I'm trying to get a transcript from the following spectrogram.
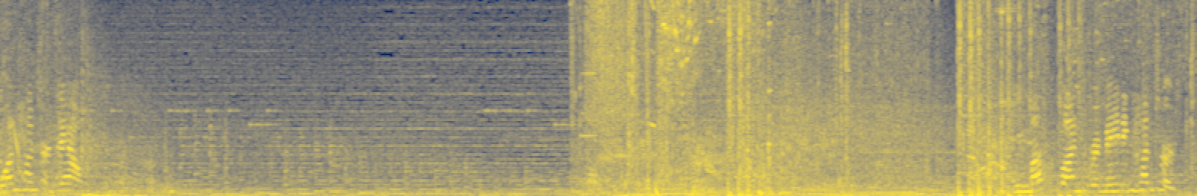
One hunter down! We must find the remaining hunters!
